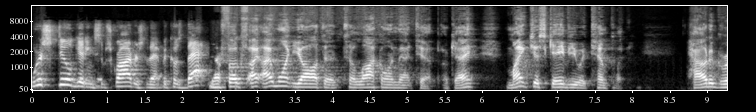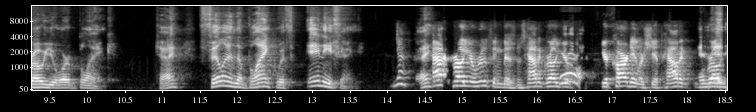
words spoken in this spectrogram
we're still getting subscribers to that because that. Now, folks, I, I want y'all to, to lock on that tip. Okay. Mike just gave you a template. How to grow your blank. Okay. Fill in the blank with anything. Yeah. Okay? How to grow your roofing business, how to grow your your car dealership, how to and, grow and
